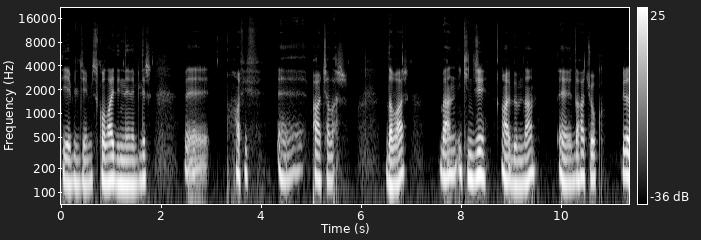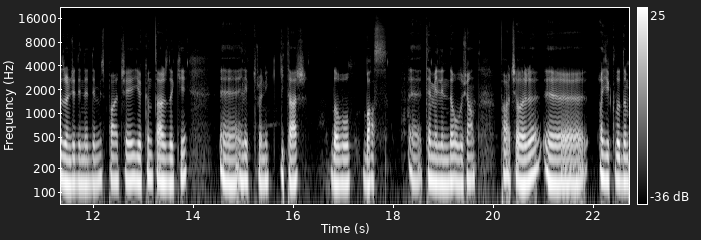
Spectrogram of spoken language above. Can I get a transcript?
diyebileceğimiz kolay dinlenebilir ve hafif e, parçalar da var. Ben ikinci albümden e, daha çok biraz önce dinlediğimiz parçaya yakın tarzdaki e, elektronik gitar, davul, bas e, temelinde oluşan parçaları e, ayıkladım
